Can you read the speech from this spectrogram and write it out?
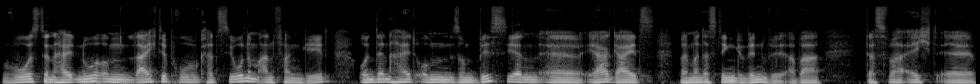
wo es dann halt nur um leichte Provokation am Anfang geht und dann halt um so ein bisschen äh, Ehrgeiz, weil man das Ding gewinnen will. Aber das war echt. Äh,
